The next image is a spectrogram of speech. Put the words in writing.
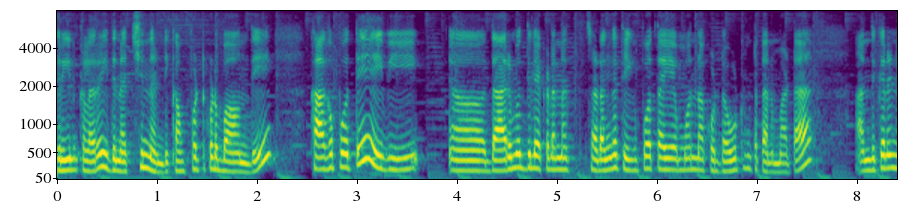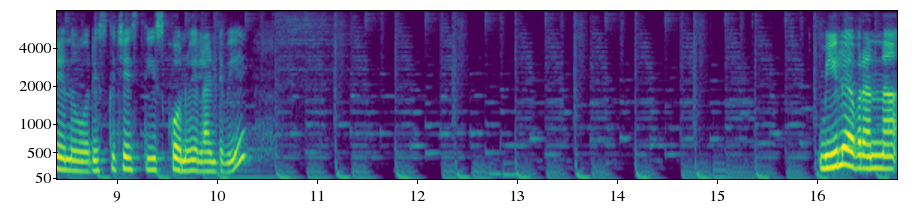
గ్రీన్ కలర్. ఇది నచ్చిందండి. కంఫర్ట్ కూడా బాగుంది. కాకపోతే ఇవి దారి మధ్యలో ఎక్కడన్నా సడన్గా తెగిపోతాయేమో అని నాకు డౌట్ ఉంటుంది అనమాట అందుకని నేను రిస్క్ చేసి తీసుకోను ఇలాంటివి. మీలో ఎవరన్నా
